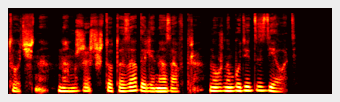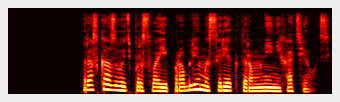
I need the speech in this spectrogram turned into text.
«Точно, нам же что-то задали на завтра, нужно будет сделать». Рассказывать про свои проблемы с ректором мне не хотелось.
